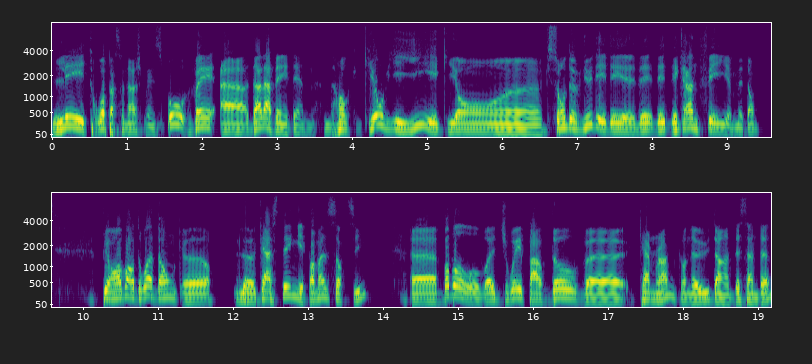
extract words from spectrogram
les trois personnages principaux vingt dans la vingtaine, donc qui ont vieilli et qui ont euh, qui sont devenus des, des, des, des, grandes filles, mettons. Puis on va avoir droit donc euh, le casting est pas mal sorti. Euh, Bubble va être joué par Dove Cameron, qu'on a eu dans Descendant.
